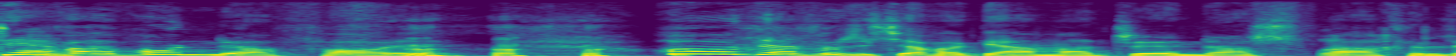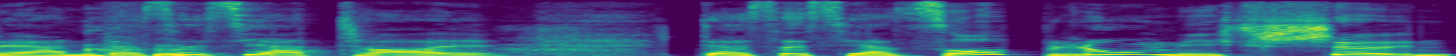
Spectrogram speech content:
der war wundervoll. Oh, da würde ich aber gerne mal Gendersprache lernen. Das ist ja toll. Das ist ja so blumig schön.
